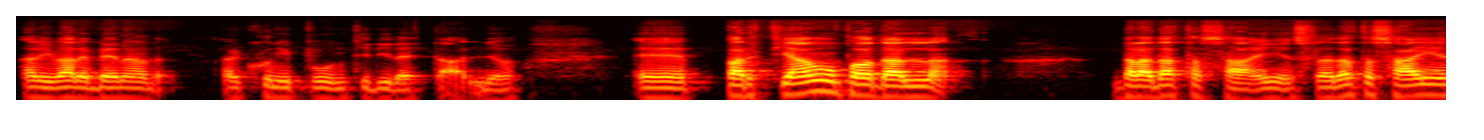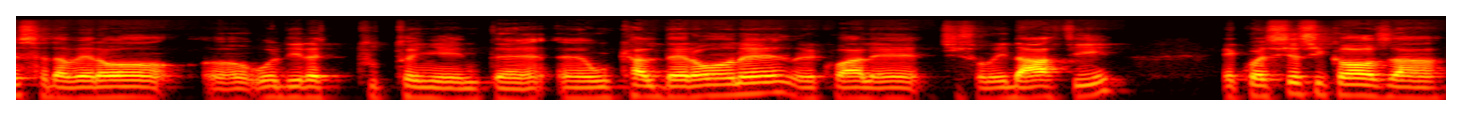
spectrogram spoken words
arrivare bene a alcuni punti di dettaglio. Eh, partiamo un po' dal, dalla data science. La data science è davvero, uh, vuol dire tutto e niente, è un calderone nel quale ci sono i dati e qualsiasi cosa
